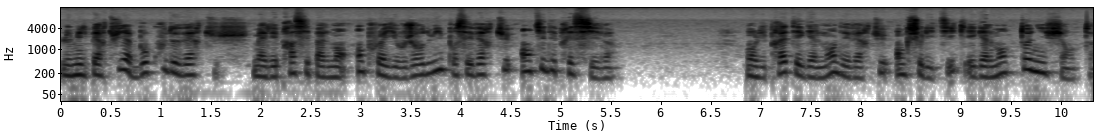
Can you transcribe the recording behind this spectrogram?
Le millepertuis a beaucoup de vertus, mais elle est principalement employée aujourd'hui pour ses vertus antidépressives. On lui prête également des vertus anxiolytiques, également tonifiantes.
